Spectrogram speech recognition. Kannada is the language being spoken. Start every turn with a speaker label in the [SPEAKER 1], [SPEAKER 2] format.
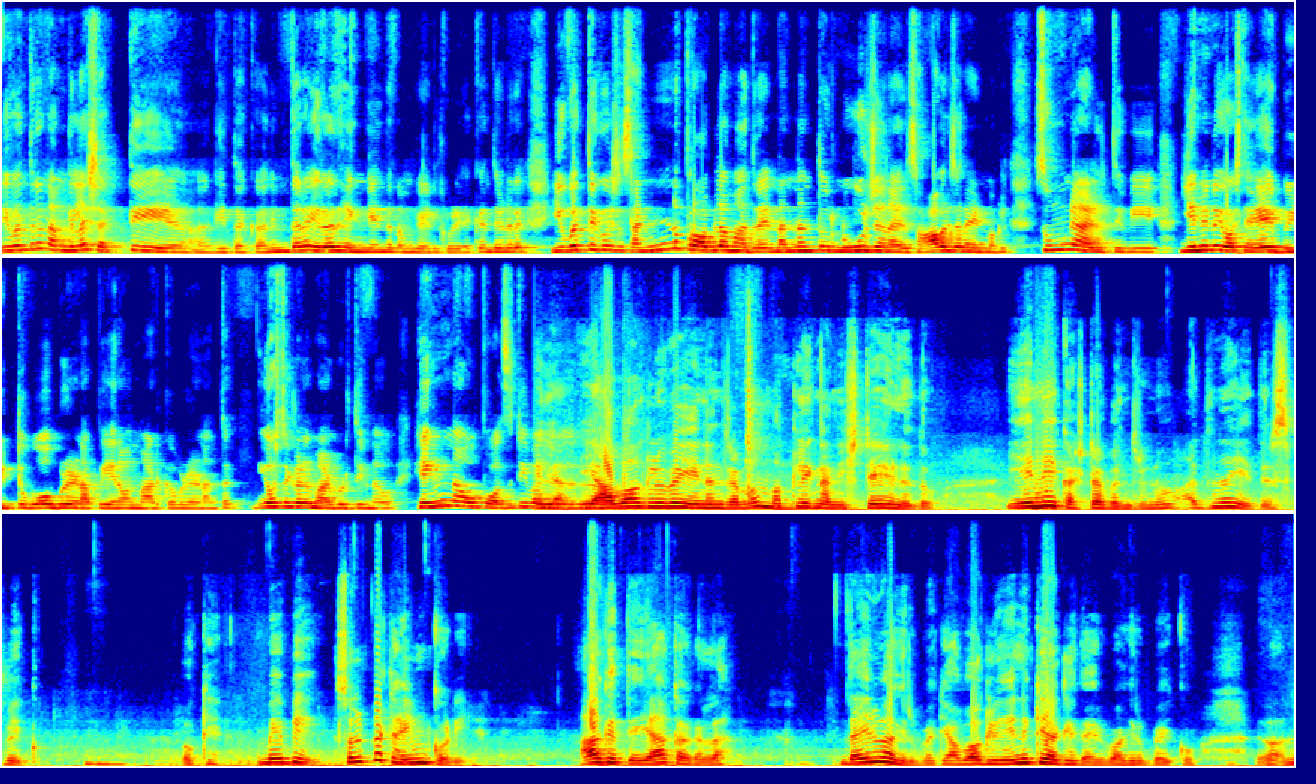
[SPEAKER 1] ನೀವಂದ್ರೆ ನಮಗೆಲ್ಲ ಶಕ್ತಿ ಆಗೀತಕ್ಕ ನಿಮ್ಮ ಥರ ಇರೋದು ಹೆಂಗೆ ಅಂತ ನಮ್ಗೆ ಹೇಳ್ಕೊಡಿ. ಯಾಕಂತ ಹೇಳಿದ್ರೆ ಇವತ್ತಿಗೂ ಸಣ್ಣ ಪ್ರಾಬ್ಲಮ್ ಆದರೆ ನನ್ನಂತವ್ರು ನೂರು ಜನ ಇದೆ ಸಾವಿರ ಜನ ಹೆಣ್ಮಕ್ಳು. ಸುಮ್ಮನೆ ಅಳ್ತೀವಿ ಏನೇನೋ ಯೋಚನೆ ಏ ಬಿಟ್ಟು ಹೋಗ್ಬಿಡೋಣಪ್ಪ ಏನೋ ಒಂದು ಮಾಡ್ಕೊಬಿಡೋಣ ಅಂತ ಯೋಚನೆಗಳು ಮಾಡ್ಬಿಡ್ತೀವಿ ನಾವು. ಹೆಂಗೆ ನಾವು ಪಾಸಿಟಿವ್
[SPEAKER 2] ಇಲ್ಲ ಯಾವಾಗಲೂ ಏನಂದ್ರಮ್ಮ ಮಕ್ಳಿಗೆ ನಾನು ಇಷ್ಟೇ ಹೇಳೋದು. ಏನೇ ಕಷ್ಟ ಬಂದ್ರೂ ಅದನ್ನ ಎದುರಿಸ್ಬೇಕು. ಓಕೆ ಮೇ ಬಿ ಸ್ವಲ್ಪ ಟೈಮ್ ಕೊಡಿ. ಆಗುತ್ತೆ ಯಾಕಾಗಲ್ಲ? ಧೈರ್ಯವಾಗಿರ್ಬೇಕು. ಯಾವಾಗಲೂ ಏನಕ್ಕೆ ಆಗಲಿ ಧೈರ್ಯವಾಗಿರಬೇಕು.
